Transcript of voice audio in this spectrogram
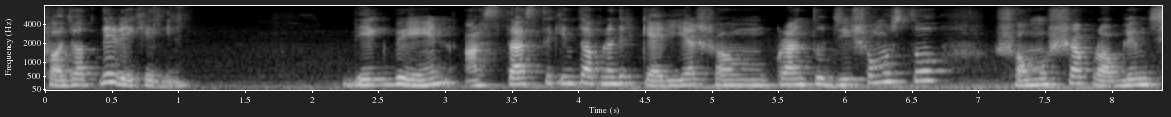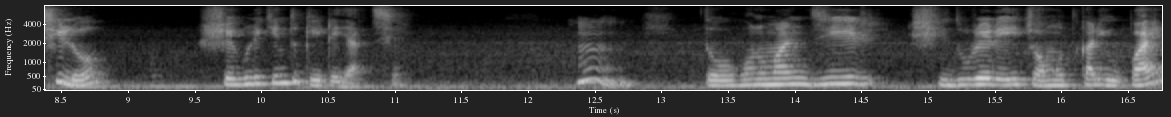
সযত্নে রেখে দিন। দেখবেন আস্তে আস্তে কিন্তু আপনাদের ক্যারিয়ার সংক্রান্ত যে সমস্ত সমস্যা প্রবলেম ছিল, সেগুলি কিন্তু কেটে যাচ্ছে। হুম, তো হনুমানজির সিঁদুরের এই চমৎকারী উপায়,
